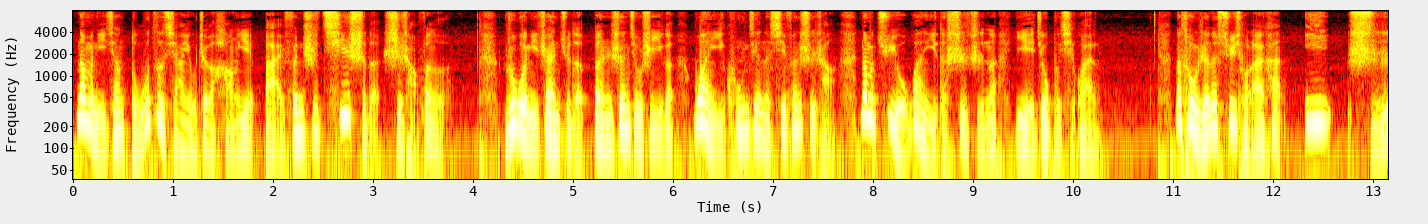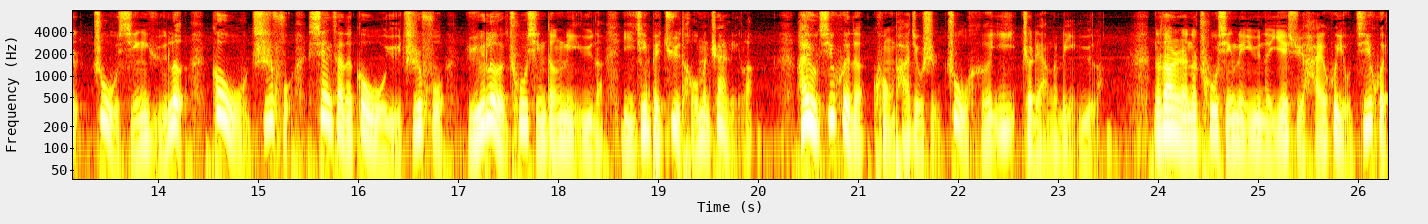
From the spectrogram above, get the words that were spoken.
那么你将独自享有这个行业百分之七十的市场份额。如果你占据的本身就是一个万亿空间的细分市场，那么具有万亿的市值呢，也就不奇怪了。那从人的需求来看，衣食住行娱乐、购物支付，现在的购物与支付、娱乐出行等领域呢，已经被巨头们占领了。还有机会的，恐怕就是住和衣这两个领域了。那当然呢，出行领域呢，也许还会有机会。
